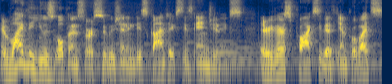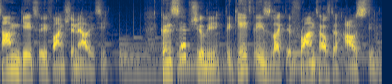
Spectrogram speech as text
A widely used open source solution in this context is Nginx, a reverse proxy that can provide some gateway functionality. Conceptually, the gateway is like the front of the house team,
